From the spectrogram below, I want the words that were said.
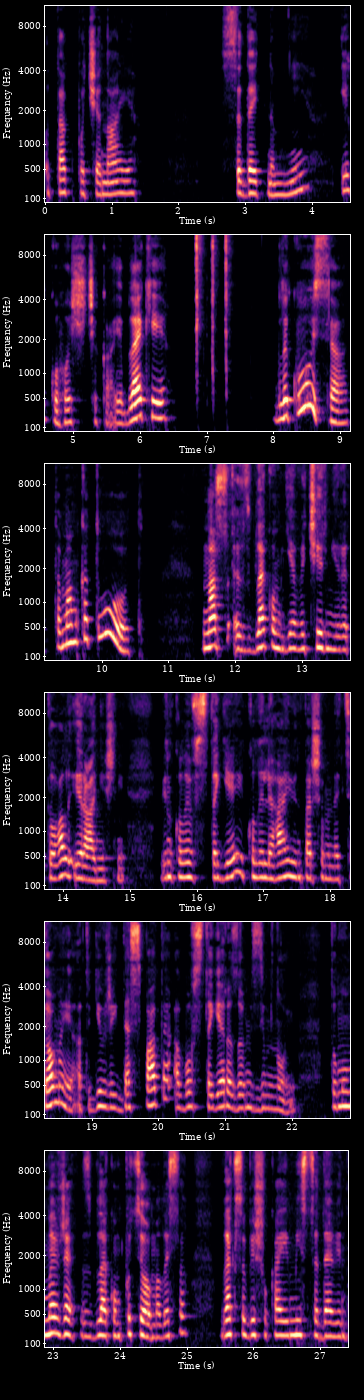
отак починає сидить на мені і когось чекає. Блекі, Блекуся, та мамка тут. У нас з Блеком є вечірній ритуал і ранішній. Він коли встає і коли лягає, він перше мене цьомає, а тоді вже йде спати або встає разом зі мною. Тому ми вже з Блеком поцьомалися. Блек собі шукає місце, де він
